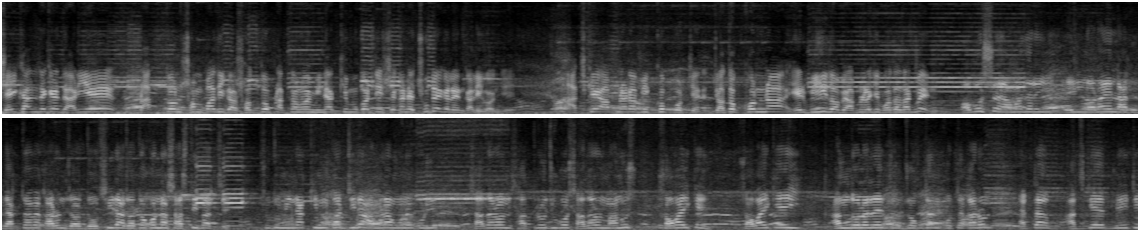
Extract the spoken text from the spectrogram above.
সেইখান থেকে দাঁড়িয়ে প্রাক্তন সম্পাদিকা, সদ্য প্রাক্তন মীনাক্ষী মুখার্জি সেখানে ছুটে গেলেন কালীগঞ্জে। আজকে আপনারা বিক্ষোভ করছেন। যতক্ষণ না এর বিহিত হবে, আপনারা কি পথে থাকবেন? অবশ্যই আমাদের এই এই লড়াই রাখতে হবে, কারণ দোষীরা যতক্ষণ না শাস্তি পাচ্ছে, শুধু মীনাক্ষী মুখার্জি না, আমরা মনে করি সাধারণ ছাত্র, যুব, সাধারণ মানুষ সবাইকেই সবাইকেই আন্দোলনে যোগদান করতে। কারণ একটা আজকে মেয়েটি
